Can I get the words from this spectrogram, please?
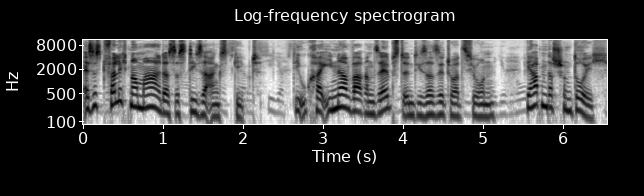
Es ist völlig normal, dass es diese Angst gibt. Die Ukrainer waren selbst in dieser Situation. Wir haben das schon durch.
